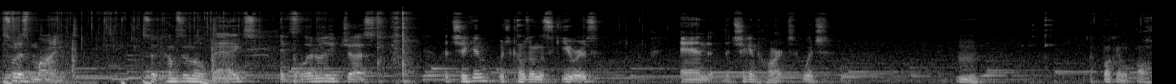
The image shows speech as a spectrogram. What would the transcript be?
This one is mine. So it comes in little bags. It's literally just the chicken, which comes on the skewers, and the chicken heart, which, mmm, I fucking, oh.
